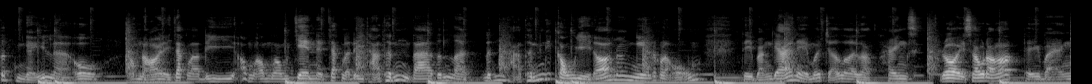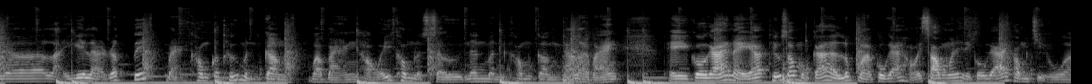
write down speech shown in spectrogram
tích nghĩ là ô ông nội này chắc là đi ông ông ông chen này chắc là đi thả thính người ta tính là đến thả thính cái câu gì đó nó nghe rất là ổn. Thì bạn gái này mới trả lời là thanks. Rồi sau đó thì bạn uh, lại ghi là rất tiếc bạn không có thứ mình cần và bạn hỏi không lịch sự nên mình không cần trả lời bạn. Thì cô gái này á thiếu sót một cái là lúc mà cô gái hỏi xong ấy, thì cô gái không chịu ờ,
